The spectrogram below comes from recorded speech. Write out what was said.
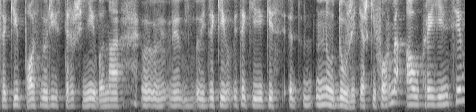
такі пазурі страшні, вона е, такі, такі якісь е, ну, дуже тяжкі форми. А українців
